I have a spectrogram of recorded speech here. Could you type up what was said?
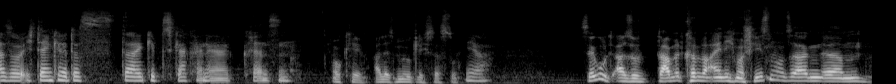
Also ich denke, dass, da gibt es gar keine Grenzen. Okay, alles möglich, sagst du. Ja. Sehr gut. Also damit können wir eigentlich mal schließen und sagen, ähm,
